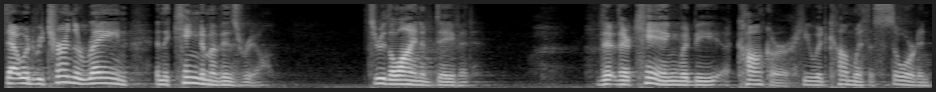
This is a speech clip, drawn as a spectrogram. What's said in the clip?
that would return the reign in the kingdom of Israel through the line of David. Their, their king would be a conqueror, he would come with a sword and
